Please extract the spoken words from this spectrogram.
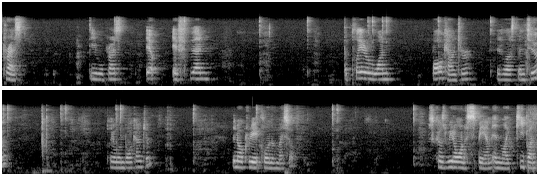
pressed D will press it if then the player one ball counter is less than 2. Player 1 ball counter. Then I'll create clone of myself. It's because we don't want to spam and like keep on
